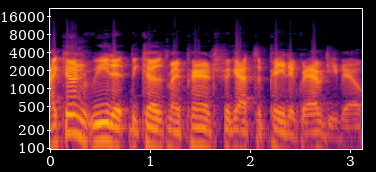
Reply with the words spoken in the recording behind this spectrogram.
I couldn't read it because my parents forgot to pay the gravity bill.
